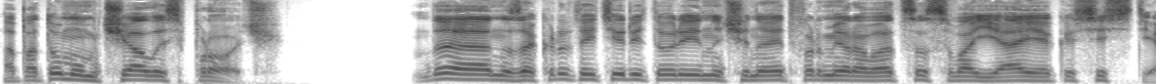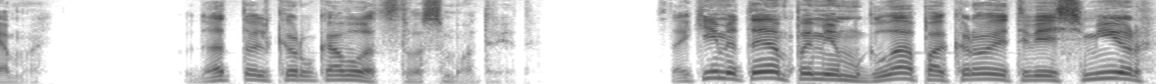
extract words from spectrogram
а потом умчалась прочь. Да, на закрытой территории начинает формироваться своя экосистема. Куда только руководство смотрит. Такими темпами мгла покроет весь мир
